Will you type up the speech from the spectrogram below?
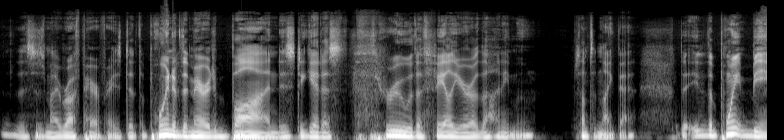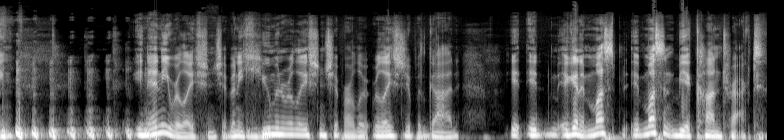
this is my rough paraphrase. That the point of the marriage bond is to get us through the failure of the honeymoon something like that. The, the point being, in any relationship, any human relationship or relationship with God, it, it again, it must it mustn't be a contract.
